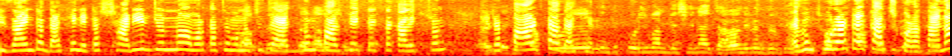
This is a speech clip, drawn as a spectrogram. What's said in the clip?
ডিজাইনটা দেখেন এটা শাড়ির জন্য আমার কাছে মনে হচ্ছে যে একদম পারফেক্ট একটা কালেকশন এটা কাপড়ের দেখেন। কিন্তু পরিমাণ বেশি নাই যারা নেবেন এবং পুরাটাই কাজ করা, তাই না?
